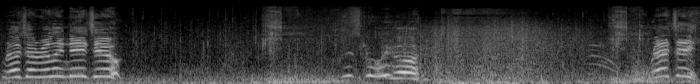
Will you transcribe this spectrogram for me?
Reg, I really need you! What is going on? Reggie!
